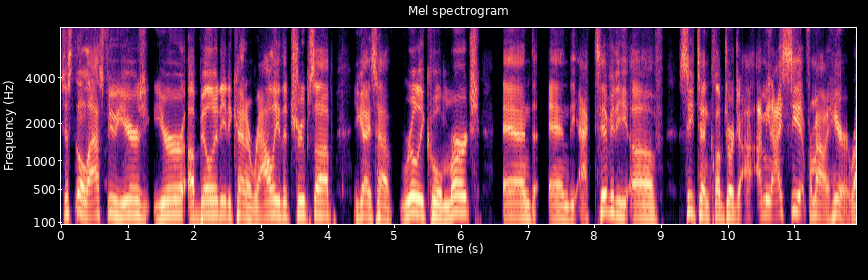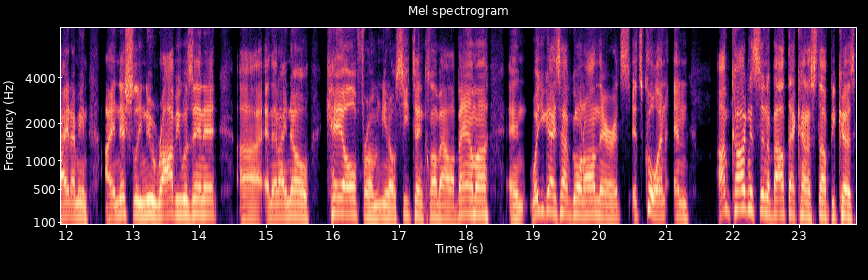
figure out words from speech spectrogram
just in the last few years, your ability to kind of rally the troops up. You guys have really cool merch and, and the activity of, C10 Club Georgia. I, I, mean, I see it from out here, right? I mean, I initially knew Robbie was in it, uh, and then I know Kale from you know C10 Club Alabama, and what you guys have going on there. It's it's cool, and and I'm cognizant about that kind of stuff because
